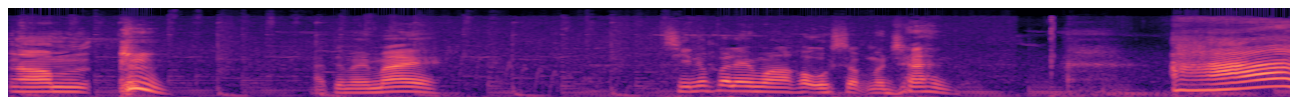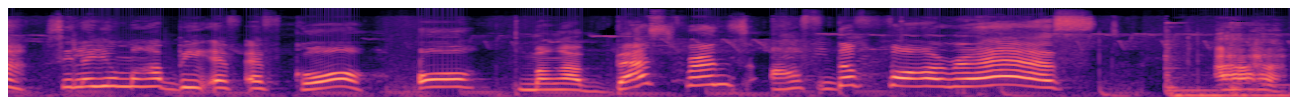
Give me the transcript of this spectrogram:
Um, Ate May May, sino pala yung mga kausap mo dyan? Ah, sila yung mga BFF ko o mga best friends of the forest. Ah,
